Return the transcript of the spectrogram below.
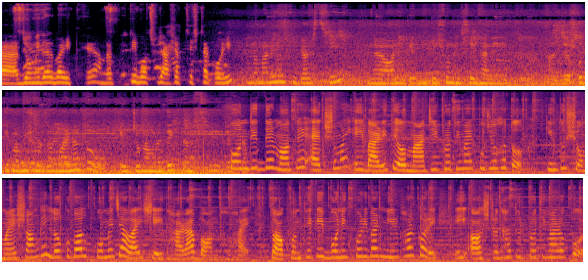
আহ, জমিদার বাড়িতে আমরা প্রতি বছর আসার চেষ্টা করি। আমরা মানিকগঞ্জ থেকে আসছি। অনেকের মুখে শুনেছি এখানে প্রতিমা বিসর্জন হয় না তো এর জন্য আমরা দেখতে আসছি। পণ্ডিতদের মতে একসময় এই বাড়িতেও মাটির প্রতিমায় পুজো হতো কিন্তু সময়ের সঙ্গে লোকবল কমে যাওয়ায় সেই ধারা বন্ধ হয়। তখন থেকেই বণিক পরিবার নির্ভর করে এই অষ্টধাতুর প্রতিমার ওপর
